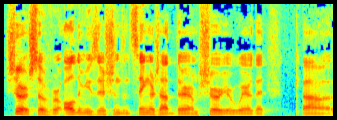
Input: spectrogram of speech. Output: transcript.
Sure. So for all the musicians and singers out there, I'm sure you're aware that uh,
